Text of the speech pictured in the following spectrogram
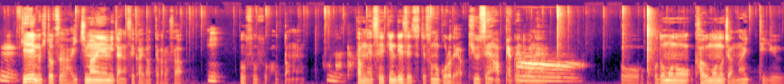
うん。ゲーム一つは1万円みたいな世界があったからさ、え、そうそうそう、あったのよ。そうなんだ。多分ね、聖剣伝説ってその頃だよ。9800円とかね。あそう子供の買うものじゃないっていう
